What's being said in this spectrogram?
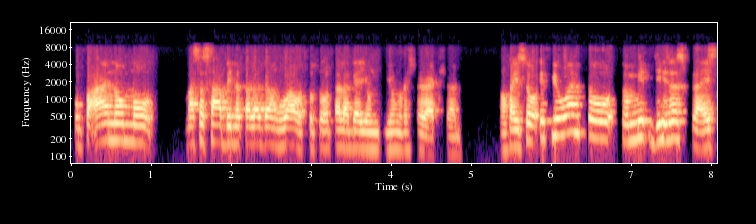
kung paano mo masasabi na talagang wow, totoo talaga yung yung resurrection. Okay, so if you want to to meet Jesus Christ,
